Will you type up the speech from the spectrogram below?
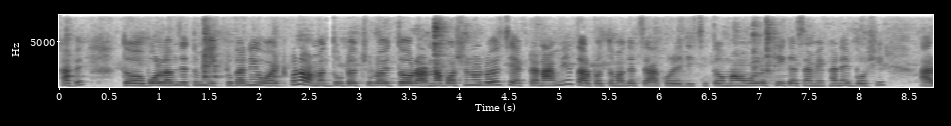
খাবে। তো বললাম যে তুমি একটুখানি ওয়েট করো, আমার দুটো চুলোয় তো রান্না বসানো রয়েছে, একটা নামিয়ে তারপর তোমাকে চা করে দিচ্ছি। তো মা বলল, ঠিক আছে, আমি এখানেই বসি। আর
